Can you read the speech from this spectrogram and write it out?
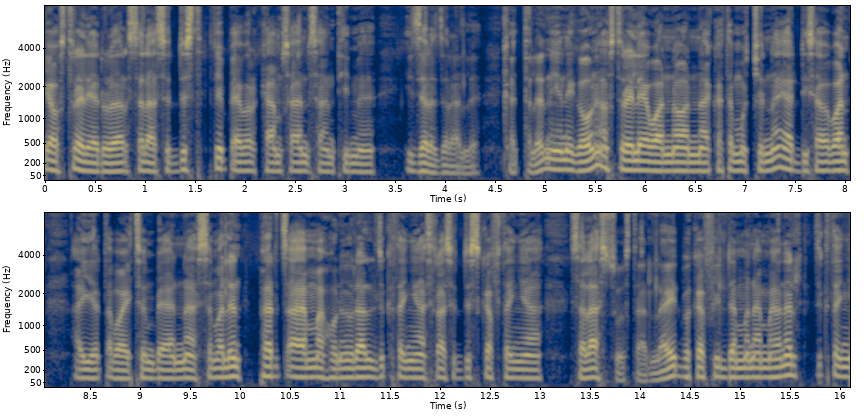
የአውስትራሊያ ዶላር 36 ኢትዮጵያ ብር ከ51 ሳንቲም ይዘረዝራል። ቀጥለን የነገውን የአውስትራሊያ ዋና ዋና ከተሞችና የአዲስ አበባን አየር ጠባይ ትንበያ እናሰማለን። ፐርዝ ፀሐያማ ሆኖ ይውላል። ዝቅተኛ 16፣ ከፍተኛ 33። አድላይድ በከፊል ደመናማ ይሆናል። ዝቅተኛ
